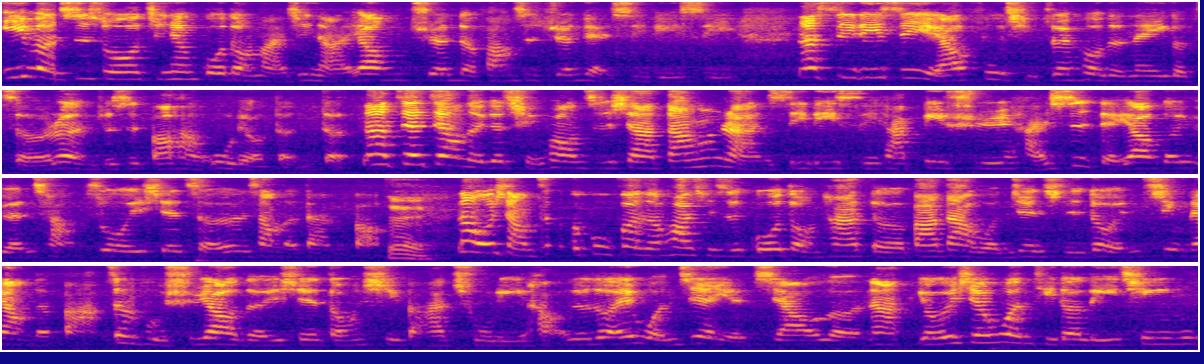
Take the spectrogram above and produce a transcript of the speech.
even 是说今天郭董买。买进来要用捐的方式捐给 CDC，那 CDC 也要负起最后的那一个责任，就是包含物流等等。那在这样的一个情况之下，当然 CDC 它必须还是得要跟原厂做一些责任上的担保。对。那我想这个部分的话，其实郭董他的八大文件其实都已经尽量的把政府需要的一些东西把它处理好，就是说，哎，文件也交了，那有一些问题的厘清。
